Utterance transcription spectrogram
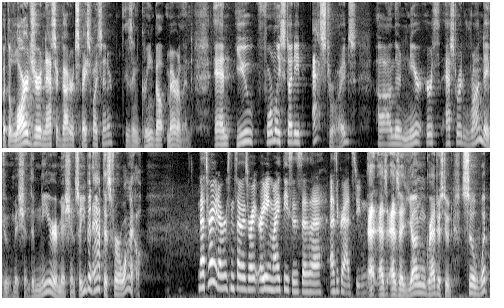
But the larger NASA Goddard Space Flight Center is in Greenbelt, Maryland. And you formerly studied asteroids uh, on the Near Earth Asteroid Rendezvous mission, the NEAR mission. So you've been at this for a while. That's right. Ever since I was writing my thesis as a as a grad student. As as a young graduate student. So what?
